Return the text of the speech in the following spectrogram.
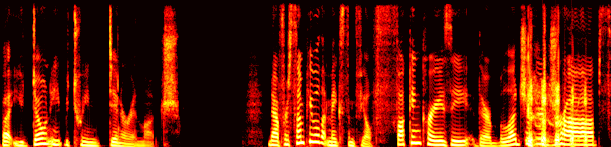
but you don't eat between dinner and lunch. Now, for some people, that makes them feel fucking crazy. Their blood sugar drops,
